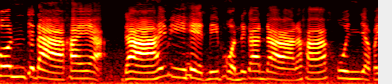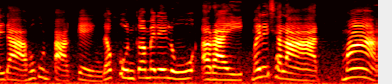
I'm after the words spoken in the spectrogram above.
คนจะด่าใครอะ่ะด่าให้มีเหตุมีผลในการด่านะคะ คุณอย่าไปด่าเพราะคุณปากเก่ง แล้วคุณก็ไม่ได้รู้อะไร ไม่ได้ฉลาดมาก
